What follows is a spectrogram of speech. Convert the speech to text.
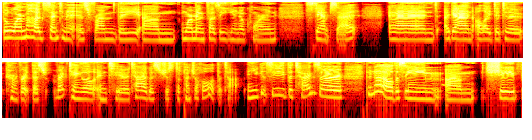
The warm hug sentiment is from the um, warm and fuzzy unicorn stamp set, and again, all I did to convert this rectangle into a tag was just to punch a hole at the top. And you can see the tags are, they're not all the same um, shape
